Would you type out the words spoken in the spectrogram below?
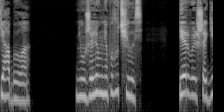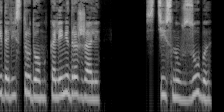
я была. Неужели у меня получилось? Первые шаги дались с трудом, колени дрожали. Стиснув зубы,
